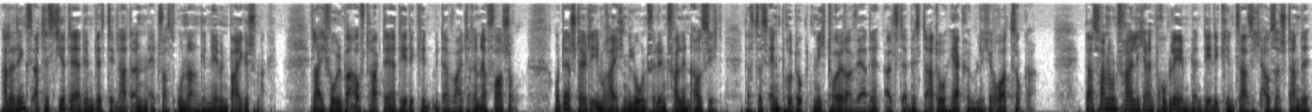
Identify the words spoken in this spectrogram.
Allerdings attestierte er dem Destillat einen etwas unangenehmen Beigeschmack. Gleichwohl beauftragte er Dedekind mit der weiteren Erforschung, und er stellte ihm reichen Lohn für den Fall in Aussicht, dass das Endprodukt nicht teurer werde als der bis dato herkömmliche Rohrzucker. Das war nun freilich ein Problem, denn Dedekind sah sich außerstande,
